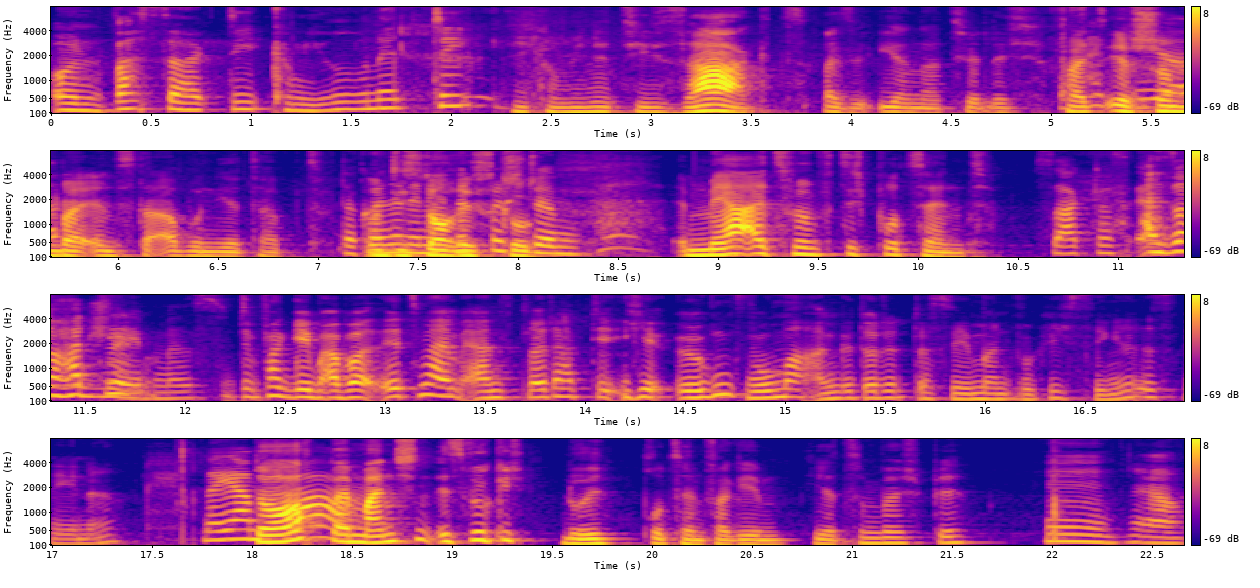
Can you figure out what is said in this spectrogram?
Und was sagt die Community? Die Community sagt, also ihr natürlich, falls sagt ihr schon ihr? bei Insta abonniert habt Da und die ihr Stories guckt. Mehr als 50 Prozent. Sagt das er Also hat die, ist. vergeben, aber jetzt mal im Ernst, Leute, habt ihr hier irgendwo mal angedeutet, dass jemand wirklich Single ist? Nee, ne? Naja, Doch, paar. bei manchen ist wirklich 0% vergeben. Hier zum Beispiel. Ja.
